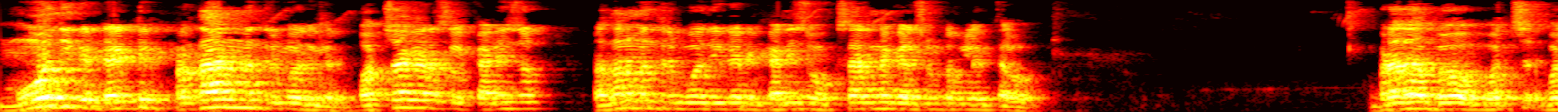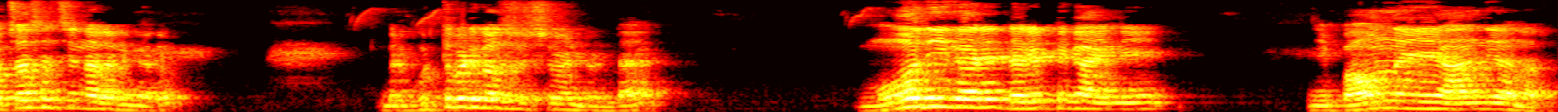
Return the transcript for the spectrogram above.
మోదీ గారు డైరెక్ట్ ప్రధానమంత్రి మోదీ గారు బొత్స గారు అసలు కనీసం ప్రధానమంత్రి మోదీ గారు కనీసం ఒకసారినే కలిసి ఉంటారు లేదు తెలవదు. బ్రదర్ బొత్స బొత్స సత్యనారాయణ గారు మీరు గుర్తుపెట్టుకోవాల్సిన విషయం ఏంటంటే మోదీ గారే డైరెక్ట్గా ఆయన్ని నీ పవన్ ఆంది అన్నారు.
